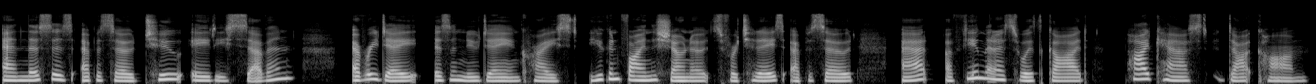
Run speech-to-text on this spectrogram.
and this is episode 287 Every day is a new day in Christ. You can find the show notes for today's episode at a few minutes with God podcast.com.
